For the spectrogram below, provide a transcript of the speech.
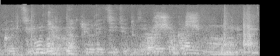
Квартиру в бардак превратить, это вообще кошмар.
